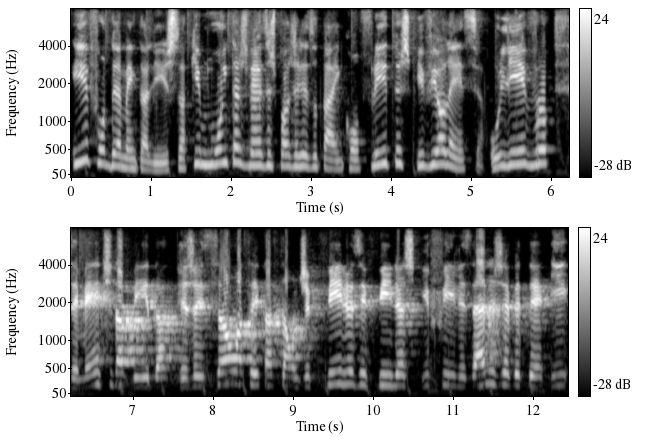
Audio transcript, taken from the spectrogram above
e fundamentalista, que muitas vezes pode resultar em conflitos e violência. O livro Semente da Vida rejeição, aceitação de filhos e filhas e filhos LGBTI+,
